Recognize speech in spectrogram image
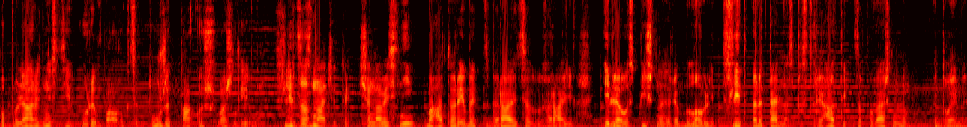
популярності у рибалок це дуже також важливо. Слід зазначити, що навесні багато риби збираються в зграї, і для успішної риболовлі слід ретельно спостерігати за поверхнею водойми.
